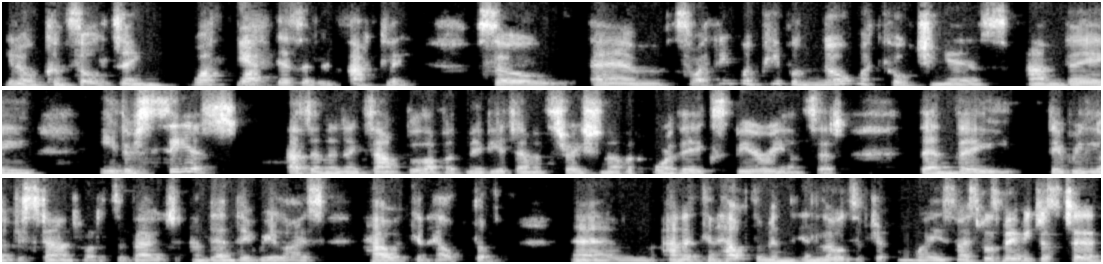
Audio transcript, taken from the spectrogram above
you know, consulting. What Yeah. what is it exactly? So, um, so I think when people know what coaching is and they either see it as in an example of it, maybe a demonstration of it, or they experience it, then they they really understand what it's about, and then they realize how it can help them. Um, and it can help them in, in loads of different ways. And I suppose maybe just to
